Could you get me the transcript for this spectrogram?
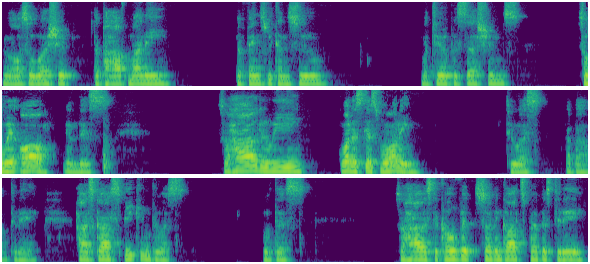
We also worship the power of money, the things we consume, material possessions. So we're all in this. So, how do we, what is this warning to us about today? How is God speaking to us with this? So, how is the COVID serving God's purpose today?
